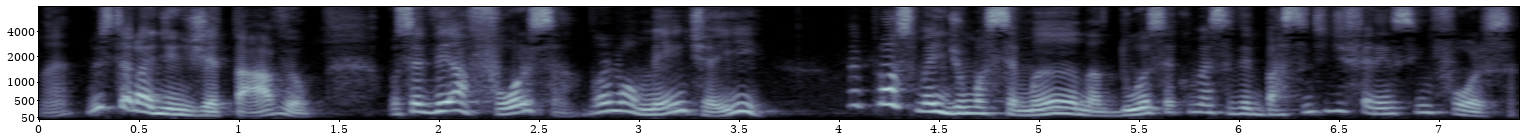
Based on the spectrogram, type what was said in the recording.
Né? No esteroide injetável, você vê a força, normalmente aí, é próximo aí de uma semana, duas, você começa a ver bastante diferença em força.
